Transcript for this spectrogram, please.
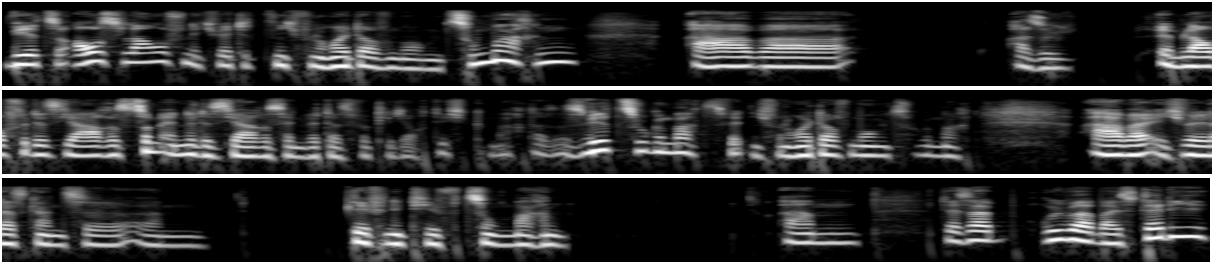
wird so auslaufen. Ich werde jetzt nicht von heute auf morgen zumachen, aber also im Laufe des Jahres, zum Ende des Jahres hin wird das wirklich auch dicht gemacht. Also es wird zugemacht, es wird nicht von heute auf morgen zugemacht, aber ich will das Ganze ähm, definitiv zumachen. Ähm, deshalb rüber bei Steady.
